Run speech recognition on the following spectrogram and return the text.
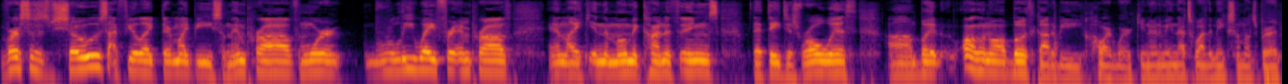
Versus shows, I feel like there might be some improv, more leeway for improv and like in the moment kind of things that they just roll with. Um, but all in all, both got to be hard work. You know what I mean? That's why they make so much bread.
